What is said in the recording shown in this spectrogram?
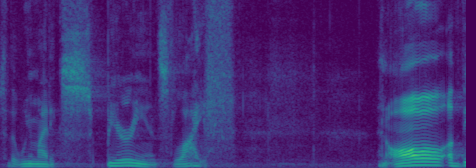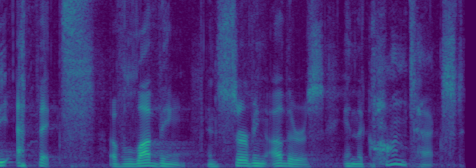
so that we might experience life and all of the ethics of loving and serving others in the context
